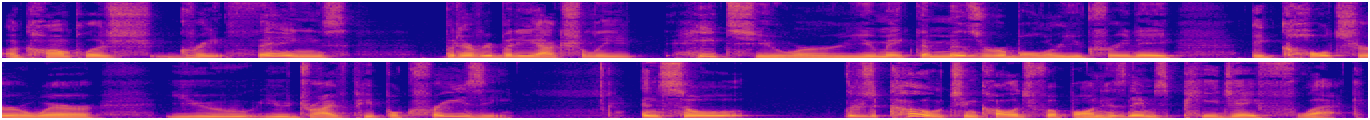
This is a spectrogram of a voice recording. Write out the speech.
accomplish great things, but everybody actually hates you, or you make them miserable, or you create a, a culture where you, you drive people crazy? And so there's a coach in college football, and his name is PJ Fleck.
